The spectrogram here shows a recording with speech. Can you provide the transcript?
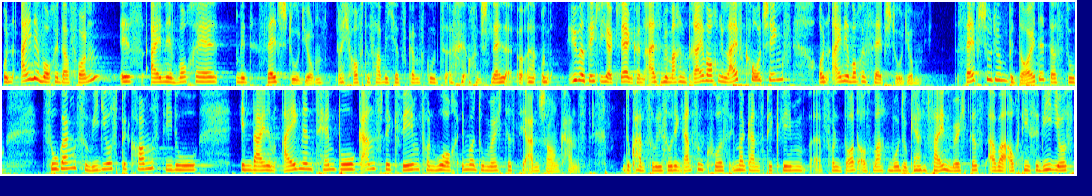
Und eine Woche davon ist eine Woche mit Selbststudium. Ich hoffe, das habe ich jetzt ganz gut und schnell und übersichtlich erklären können. Also wir machen drei Wochen Live-Coachings und eine Woche Selbststudium. Selbststudium bedeutet, dass du Zugang zu Videos bekommst, die du in deinem eigenen Tempo ganz bequem von wo auch immer du möchtest dir anschauen kannst. Du kannst sowieso den ganzen Kurs immer ganz bequem äh, von dort aus machen, wo du gern sein möchtest, aber auch diese Videos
